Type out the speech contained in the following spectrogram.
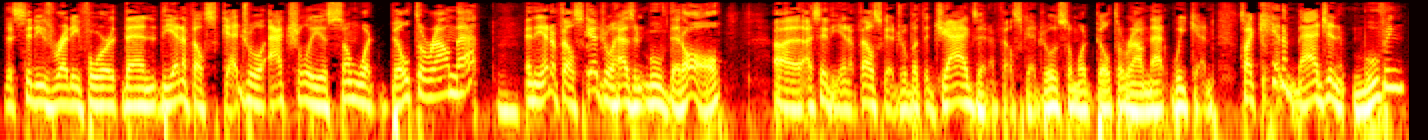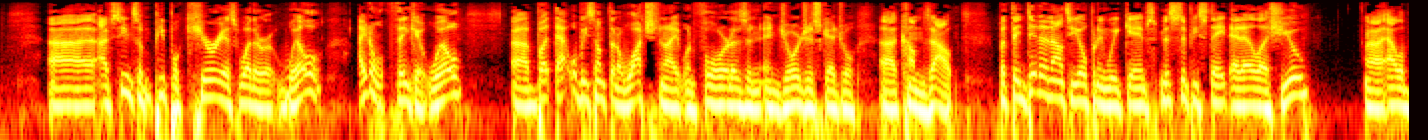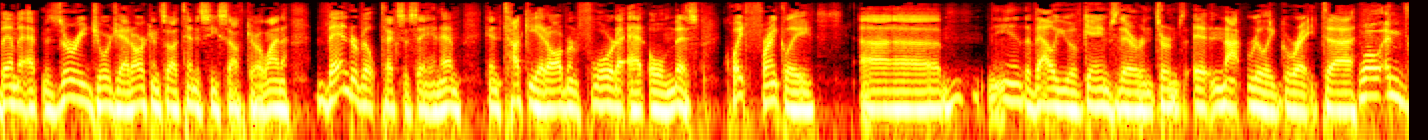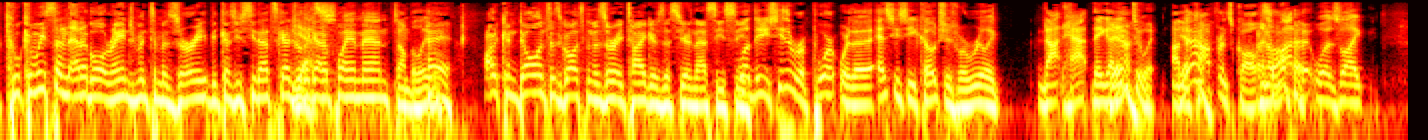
The city's ready for it. Then the NFL schedule actually is somewhat built around that. And the NFL schedule hasn't moved at all. Uh, I say the NFL schedule, but the Jags NFL schedule is somewhat built around that weekend. So I can't imagine it moving. Uh, I've seen some people curious whether it will. I don't think it will. Uh, but that will be something to watch tonight when Florida's and, and Georgia's schedule uh, comes out. But they did announce the opening week games: Mississippi State at LSU, uh, Alabama at Missouri, Georgia at Arkansas, Tennessee, South Carolina, Vanderbilt, Texas A&M, Kentucky at Auburn, Florida at Ole Miss. Quite frankly, uh, yeah, the value of games there in terms uh, not really great. Uh, Well, and can, can we set an edible arrangement to Missouri because you see that schedule Yes. they got to play, man? It's unbelievable. Hey, our condolences go out to the Missouri Tigers this year in the SEC. Well, did you see the report where the SEC coaches were really not happy? They got Yeah. into it on the conference call, and a saw lot of it. it was like,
